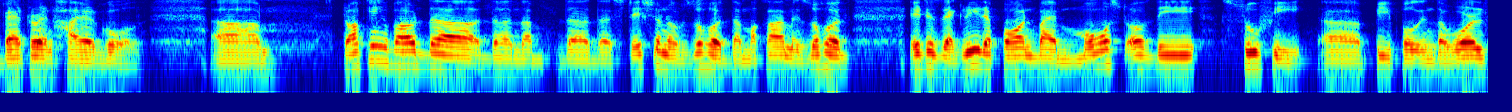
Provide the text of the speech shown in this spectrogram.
better and higher goal. Um, Talking about the, the, the, the, the station of Zuhud, the maqam Zuhud, it is agreed upon by most of the Sufi uh, people in the world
